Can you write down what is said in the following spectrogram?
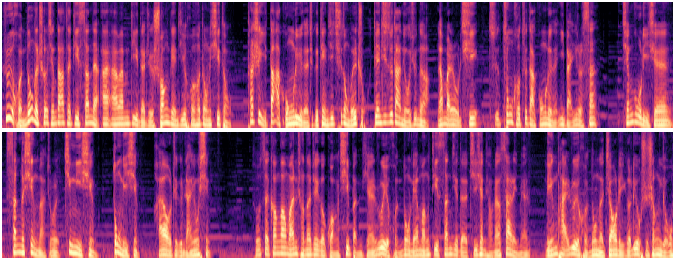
锐混动的车型搭载第三代 iMMD 的这个双电机混合动力系统，它是以大功率的这个电机驱动为主，电机最大扭矩呢两百六十七，综合最大功率呢一百一十三，兼顾了一些三个性嘛，就是静谧性、动力性，还有这个燃油性。所以在刚刚完成的这个广汽本田锐混动联盟第三届的极限挑战赛里面，凌派锐混动呢交了一个六十升油，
